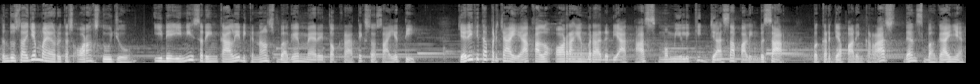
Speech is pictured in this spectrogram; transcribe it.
Tentu saja mayoritas orang setuju. Ide ini sering kali dikenal sebagai meritocratic society. Jadi kita percaya kalau orang yang berada di atas memiliki jasa paling besar, bekerja paling keras, dan sebagainya.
